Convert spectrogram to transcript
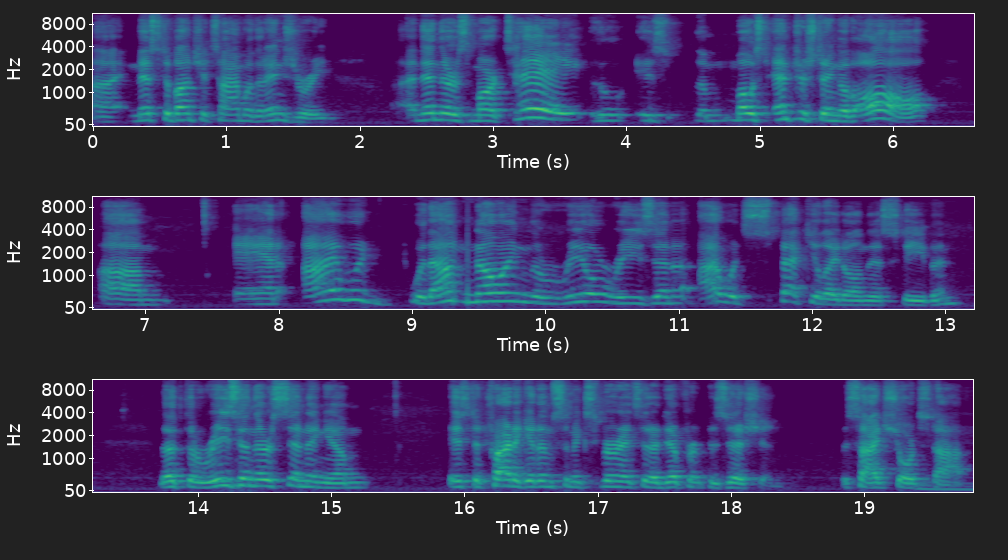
uh, missed a bunch of time with an injury. And then there's Marte, who is the most interesting of all. Um, and I would, without knowing the real reason, I would speculate on this, Stephen, that the reason they're sending him is to try to get him some experience at a different position besides shortstop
